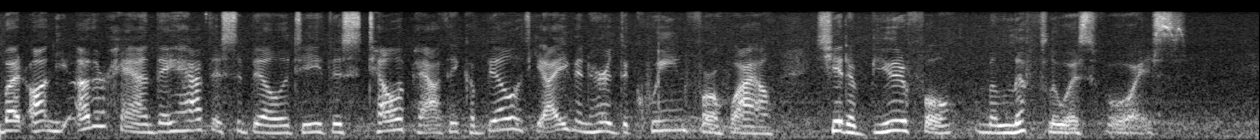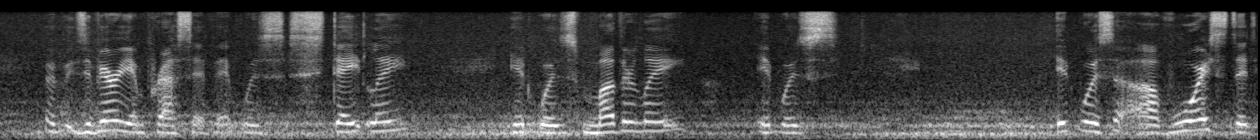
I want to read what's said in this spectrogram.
But on the other hand, they have this ability, this telepathic ability. I even heard the Queen for a while. She had a beautiful, mellifluous voice. It was very impressive. It was stately. It was motherly. It was it was a voice that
